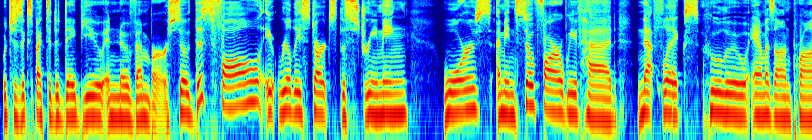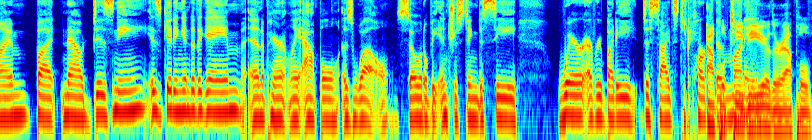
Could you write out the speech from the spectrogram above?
which is expected to debut in November. So this fall, it really starts the streaming wars. I mean, so far we've had Netflix, Hulu, Amazon Prime, but now Disney is getting into the game and apparently Apple as well. So it'll be interesting to see where everybody decides to park Apple their money. Apple TV or their Apple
